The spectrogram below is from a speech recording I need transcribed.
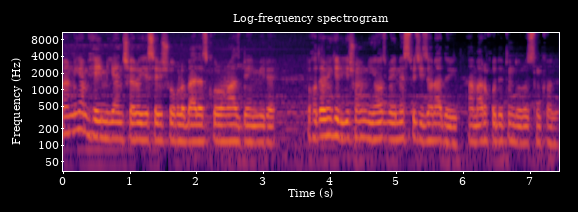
من میگم هی میگن چرا یه سری شغل بعد از کرونا از بین میره. به خاطر اینکه دیگه شما نیاز به نصف چیزا ندارید. همه رو خودتون درست می‌کنه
